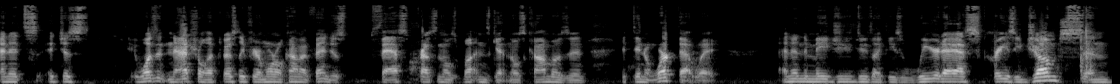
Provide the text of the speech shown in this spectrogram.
and it's it just it wasn't natural, especially if you're a Mortal Kombat fan, just fast pressing those buttons, getting those combos in. It didn't work that way, and then they made you do like these weird ass crazy jumps and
